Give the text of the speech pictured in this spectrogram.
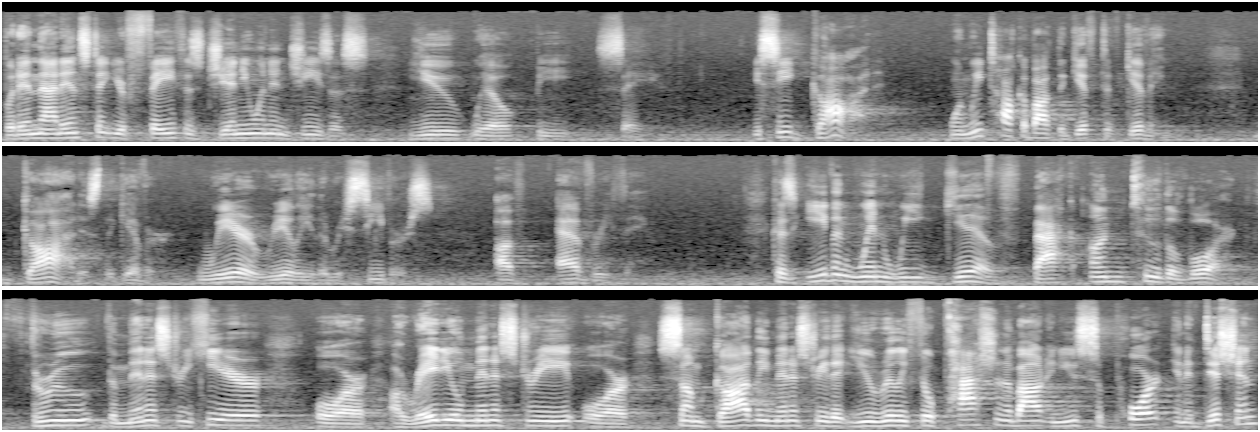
But in that instant, your faith is genuine in Jesus, you will be saved. You see, God, when we talk about the gift of giving, God is the giver. We're really the receivers of everything. Because even when we give back unto the Lord through the ministry here or a radio ministry or some godly ministry that you really feel passionate about and you support in addition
